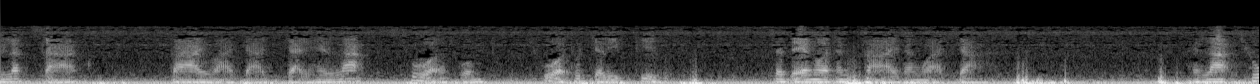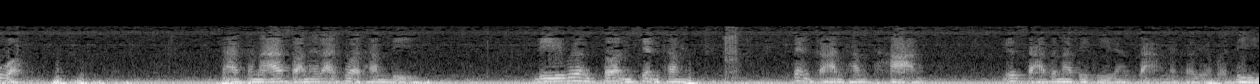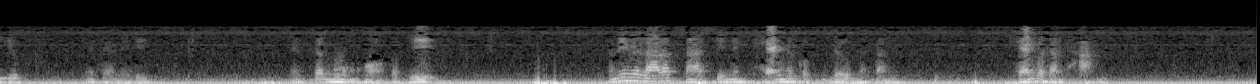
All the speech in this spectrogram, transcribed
คือรักษากายวาจาใจให้ละชั่วผมชั่วทุจริตที่แสดงว่าทั้งกายทั้งวาจาให้ละชั่วศาสนาสอนให้ละชั่วทำดี ดีเบื้องต้นเช่นทำเช่นการทำทาน หรือศาสนาพิธีต่างๆนั่นก็เรียกว่าดีอยู่ ไม่ใช่ไม่ดีเป็นเครื่องมุมห่อกับพี่ อันนี้เวลารักษาศีลเนี่ยแข็งขึ้นกว่าเดิมนะครับแข็งกว่าทำทาน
